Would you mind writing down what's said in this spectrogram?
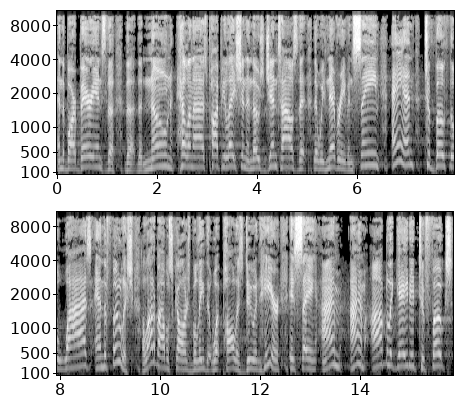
and the barbarians, the, the, the known Hellenized population and those Gentiles that, that we've never even seen, and to both the wise and the foolish. A lot of Bible scholars believe that what Paul is doing here is saying, I'm, I'm obligated to folks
